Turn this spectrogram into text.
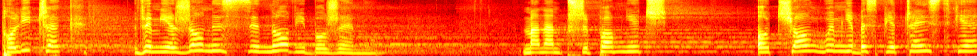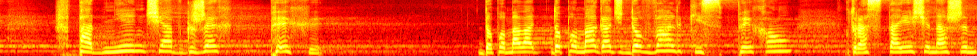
Policzek wymierzony Synowi Bożemu ma nam przypomnieć o ciągłym niebezpieczeństwie wpadnięcia w grzech pychy, dopomagać, dopomagać do walki z pychą, która staje się naszym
